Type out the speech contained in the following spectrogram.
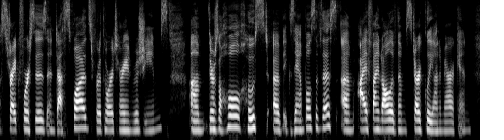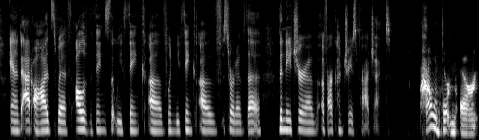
strike forces and death squads for authoritarian regimes. Um, there's a whole host of examples of this. Um, I find all of them starkly un American and at odds with all of the things that we think of when we think of sort of the, the nature of, of our country's project. How important are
